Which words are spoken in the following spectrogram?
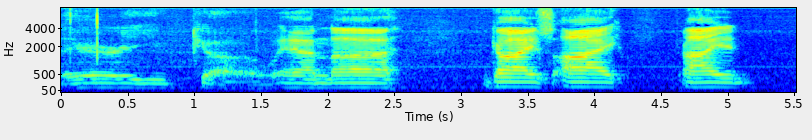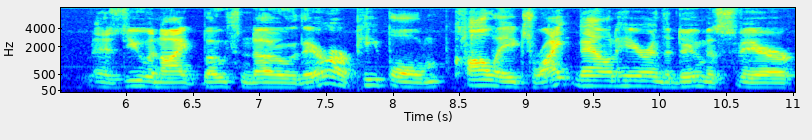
There you go. And uh, guys, I, I, as you and I both know, there are people, colleagues right down here in the Doomosphere,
